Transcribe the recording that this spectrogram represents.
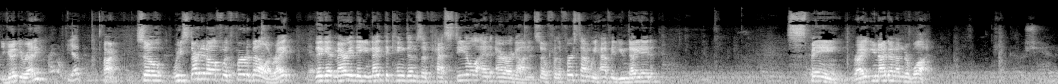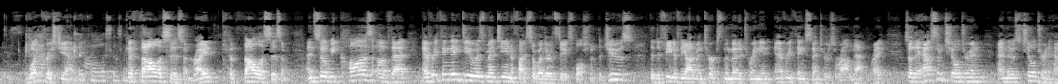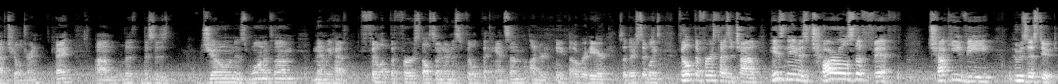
You good? You ready? Yep. All right. So we started off with Ferdabella, right? They get married. They unite the kingdoms of Castile and Aragon. And so for the first time, we have a united Spain, right? United under what? What Christianity? Catholicism. Catholicism, right? Catholicism. And so, because of that, everything they do is meant to unify. So, whether it's the expulsion of the Jews, the defeat of the Ottoman Turks in the Mediterranean, everything centers around that, right? So, they have some children, and those children have children, okay? Um, this is Joan is one of them, and then we have Philip the First, also known as Philip the Handsome, underneath over here. So, they're siblings. Philip the First has a child. His name is Charles the Fifth. Chucky V. Who's this dude?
